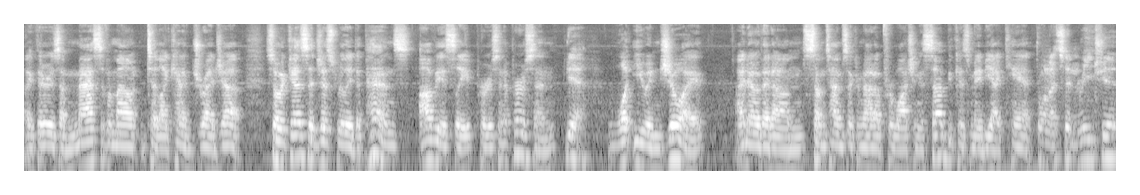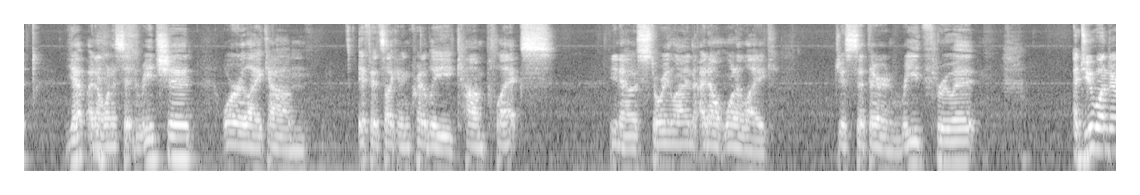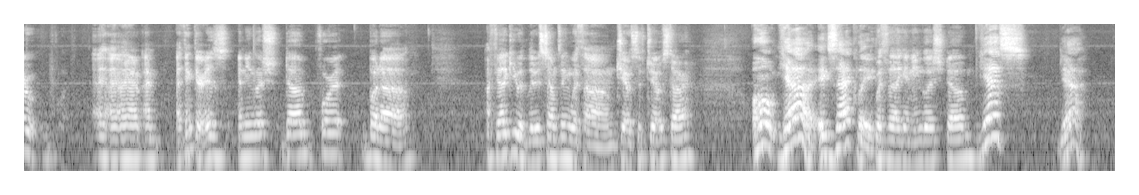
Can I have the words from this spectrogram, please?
Like there is a massive amount to like kind of dredge up. So I guess it just really depends, obviously, person to person, Yeah. what you enjoy. I know that um, sometimes like I'm not up for watching a sub because maybe I can't. Don't want to sit and read shit. Yep, I don't want to sit and read shit, or like um, if it's like an incredibly complex, you know, storyline, I don't want to like just sit there and read through it. I do wonder. I I I I'm, think there is an English dub for it, but uh, I feel like you would lose something with um Joseph Joestar Oh yeah, exactly. with like an English dub. Yes. Yeah.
